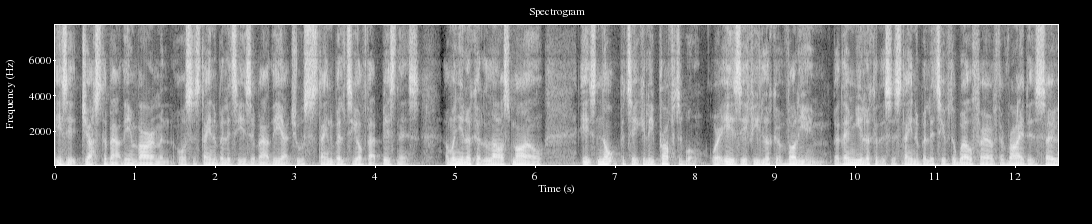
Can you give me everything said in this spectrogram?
is it just about the environment or sustainability? Is it about the actual sustainability of that business? And when you look at the last mile, it's not particularly profitable, or it is if you look at volume. But then you look at the sustainability of the welfare of the riders. So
